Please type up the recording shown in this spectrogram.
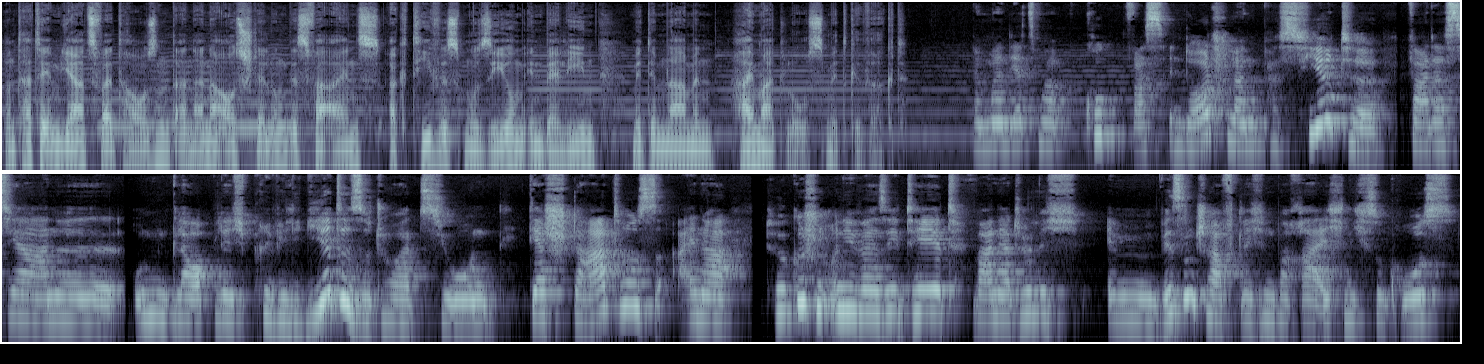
und hatte im Jahr 2000 an einer Ausstellung des Vereins Aktives Museum in Berlin mit dem Namen Heimatlos mitgewirkt. Wenn man jetzt mal guckt, was in Deutschland passierte, war das ja eine unglaublich privilegierte Situation. Der Status einer türkischen Universität war natürlich im wissenschaftlichen Bereich nicht so groß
